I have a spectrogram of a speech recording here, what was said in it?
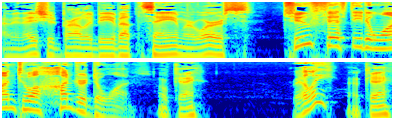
I mean, they should probably be about the same or worse. 250 to 1 to 100 to 1. Okay. Really? Okay.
